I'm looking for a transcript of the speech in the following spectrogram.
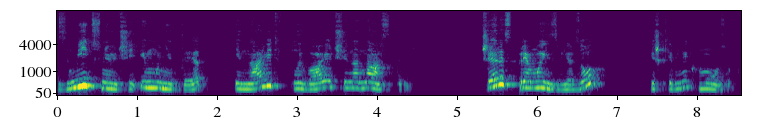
зміцнюючи імунітет і навіть впливаючи на настрій через прямий зв'язок кишківник-мозок.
